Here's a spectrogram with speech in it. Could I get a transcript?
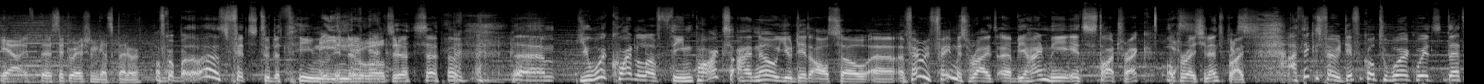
yeah if the situation gets better. Of course, but uh, it fits to the theme in the world. Yeah. So, um, you work quite a lot of theme parks. I know you did also uh, a very famous ride uh, behind me. It's Star Trek Operation Enterprise. I think it's very difficult to work with that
